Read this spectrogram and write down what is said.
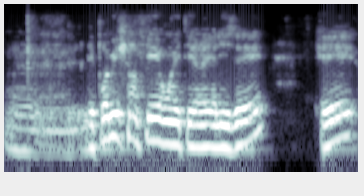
les premiers chantiers ont été réalisés. Et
